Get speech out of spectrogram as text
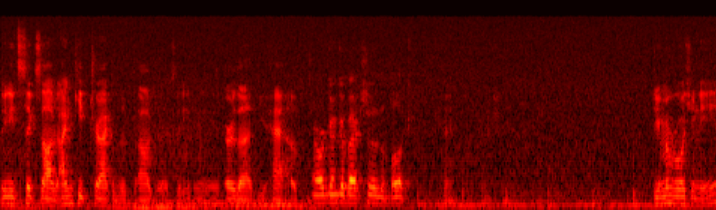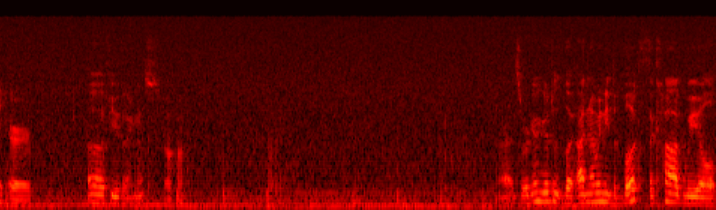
So you need six objects. I can keep track of the objects that you need, or that you have. Now we're gonna go back to the book. Okay. Do you remember what you need, or? Uh, a few things. Uh-huh. Alright, so we're gonna go to the book. I know we need the book, the cogwheel,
